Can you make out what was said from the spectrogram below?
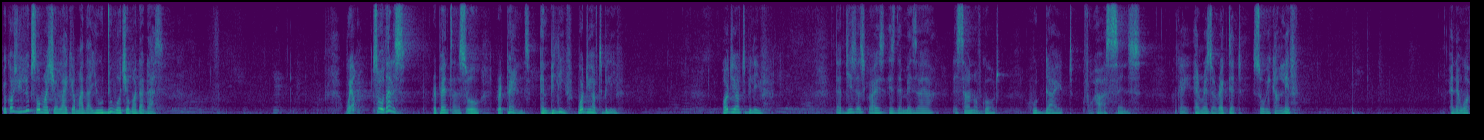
Because you look so much like your mother, you do what your mother does. Well, so that is repentance. So repent and believe. What do you have to believe? What do you have to believe? That Jesus Christ is the Messiah, the Son of God, who died for our sins, okay, and resurrected so we can live. And then what?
